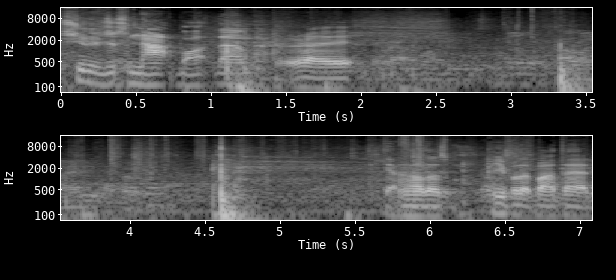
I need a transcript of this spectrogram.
Should have just not bought them. right. And all those people that bought that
